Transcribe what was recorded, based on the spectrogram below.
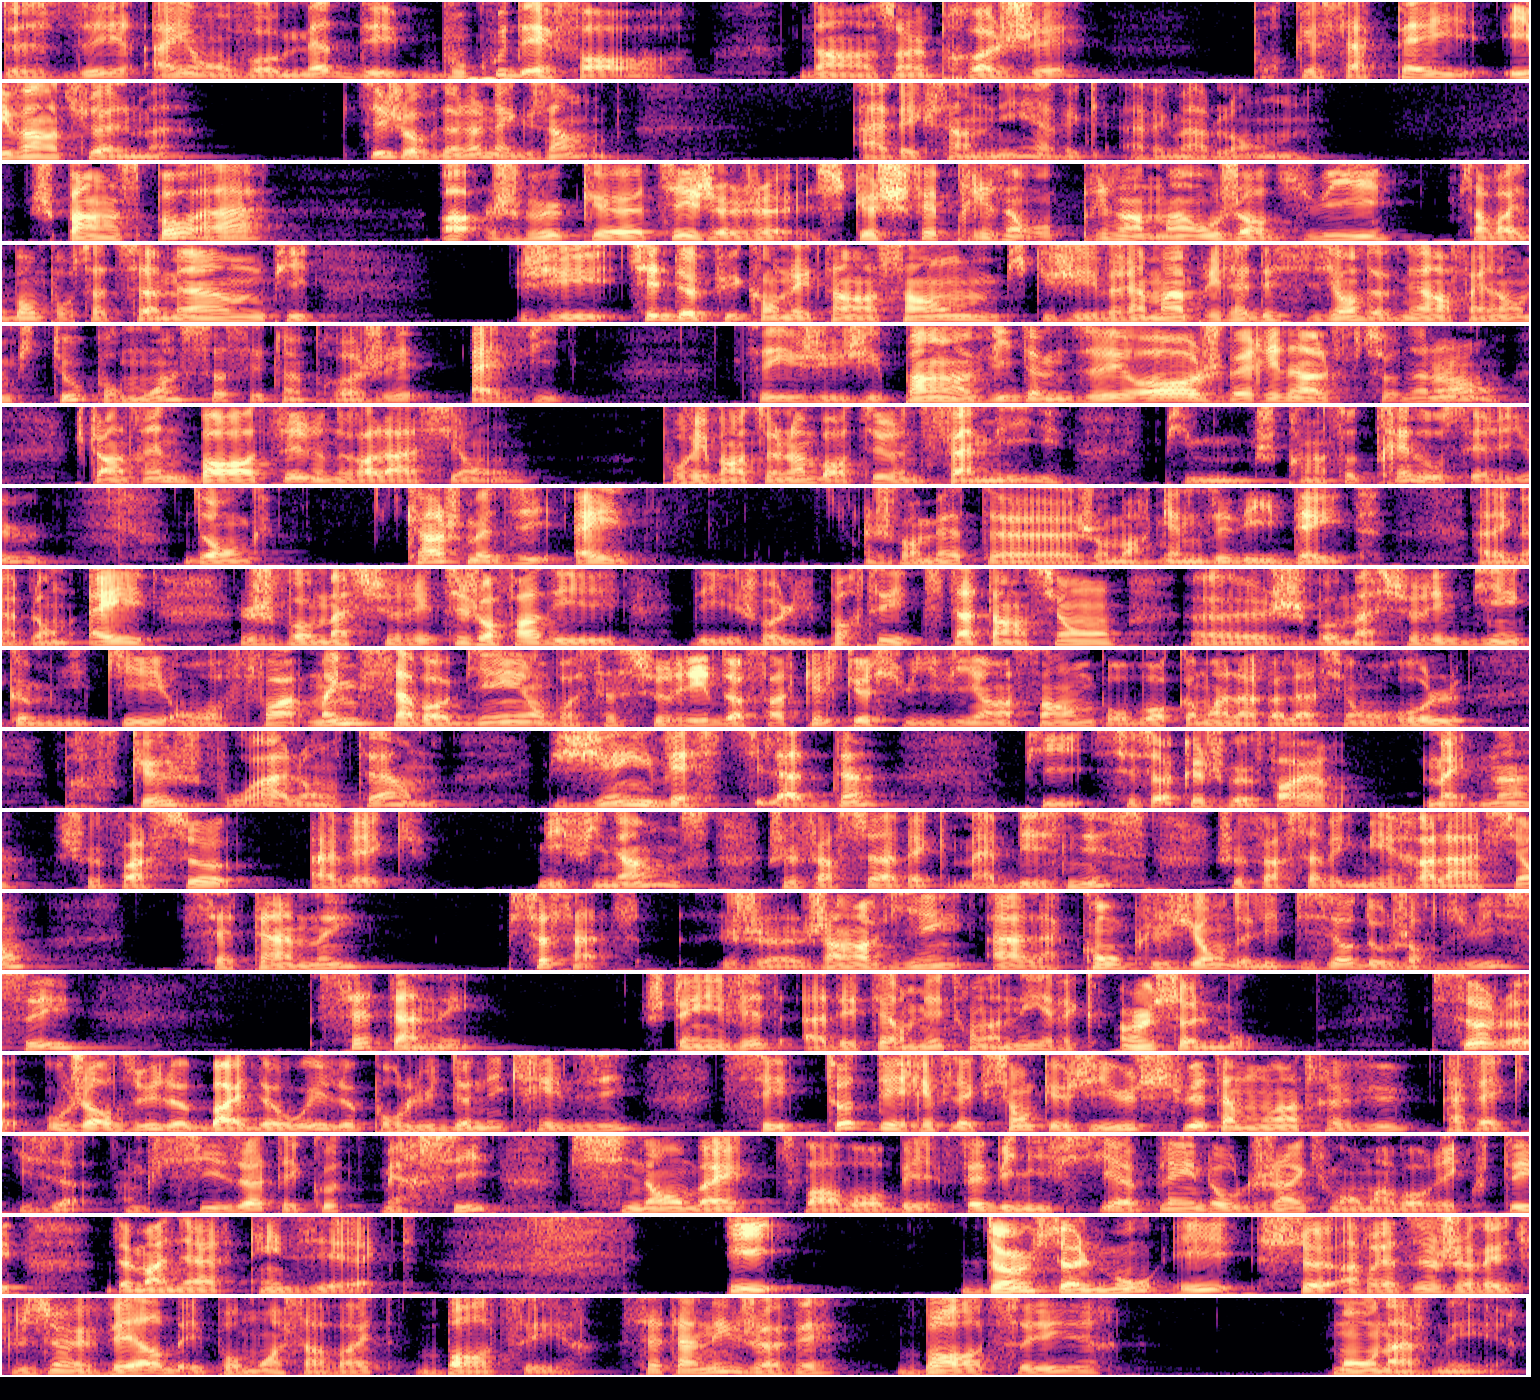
de se dire, hey, on va mettre beaucoup d'efforts dans un projet pour que ça paye éventuellement. tu sais, je vais vous donner un exemple avec Sandy, avec, avec ma blonde. Je pense pas à Ah, je veux que, tu sais, ce que je fais présentement aujourd'hui, ça va être bon pour cette semaine, puis j'ai, tu sais, depuis qu'on est ensemble, puis que j'ai vraiment pris la décision de venir en Finlande, puis tout, pour moi, ça, c'est un projet à vie. Tu sais, j'ai, pas envie de me dire, oh, je verrai dans le futur. Non, non, non. Je suis en train de bâtir une relation pour éventuellement bâtir une famille, puis je prends ça très au sérieux. Donc, quand je me dis, hey, je vais mettre, euh, je vais m'organiser des dates avec ma blonde, hey, je vais m'assurer, tu sais, je vais faire des, je vais lui porter des petites attentions, euh, je vais m'assurer de bien communiquer, on va faire, même si ça va bien, on va s'assurer de faire quelques suivis ensemble pour voir comment la relation roule, parce que je vois à long terme, puis j'ai investi là-dedans, puis c'est ça que je veux faire maintenant, je veux faire ça avec mes finances, je veux faire ça avec ma business, je veux faire ça avec mes relations. Cette année, puis ça, ça j'en viens à la conclusion de l'épisode d'aujourd'hui, c'est cette année, je t'invite à déterminer ton année avec un seul mot. Puis ça, aujourd'hui, by the way, pour lui donner crédit, c'est toutes des réflexions que j'ai eues suite à mon entrevue avec Isa. Donc, si Isa t'écoute, merci. Sinon, ben, tu vas avoir fait bénéficier à plein d'autres gens qui vont m'avoir écouté de manière indirecte. Et d'un seul mot, et à vrai dire, je vais utiliser un verbe, et pour moi, ça va être bâtir. Cette année, je vais bâtir mon avenir.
